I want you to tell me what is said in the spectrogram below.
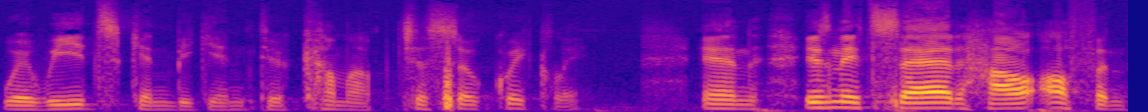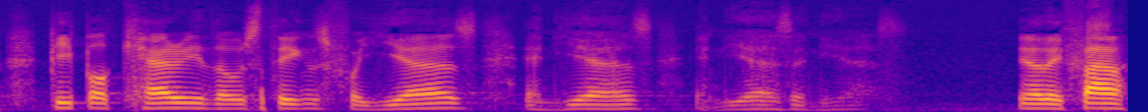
where weeds can begin to come up just so quickly. And isn't it sad how often people carry those things for years and years and years and years? You know, they found,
